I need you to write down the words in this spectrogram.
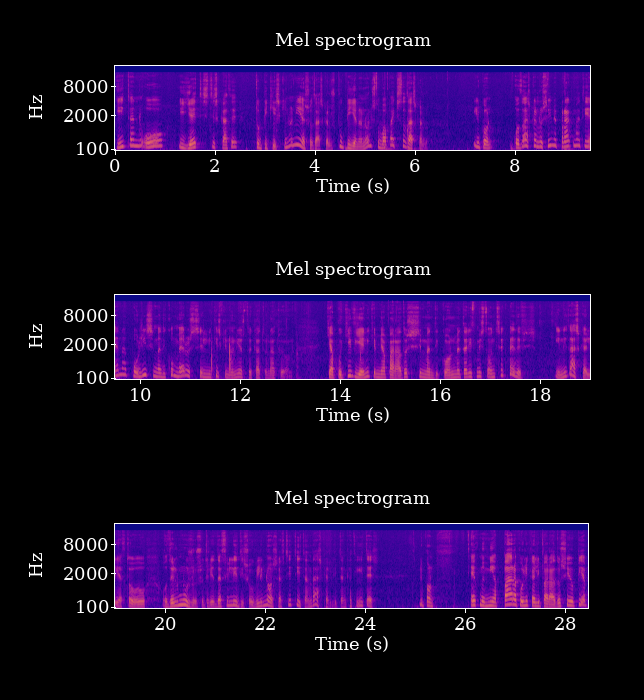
Ήταν ο ηγέτης της κάθε τοπικής κοινωνίας ο δάσκαλος. Πού πήγαιναν όλοι στον παπά και στο δάσκαλο. Λοιπόν, ο δάσκαλος είναι πράγματι ένα πολύ σημαντικό μέρος της ελληνικής κοινωνίας του 19ου αιώνα. Και από εκεί βγαίνει και μια παράδοση σημαντικών μεταρρυθμιστών της εκπαίδευσης. Είναι οι δάσκαλοι αυτό, ο, ο Δελμούζος, ο Τριανταφυλλίδης, ο Γλινός, αυτοί τι ήταν, δάσκαλοι, ήταν καθηγητές. Λοιπόν, έχουμε μια πάρα πολύ καλή παράδοση η οποία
